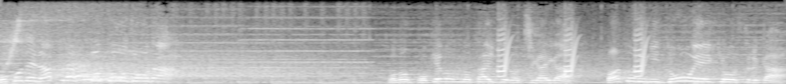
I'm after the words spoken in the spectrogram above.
ここでラプラスの登場だ。このポケモンのタイプの違いがバトルにどう影響するか。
